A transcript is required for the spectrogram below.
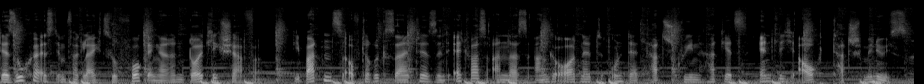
Der Sucher ist im Vergleich zur Vorgängerin deutlich schärfer. Die Buttons auf der Rückseite sind etwas anders angeordnet und der Touchscreen hat jetzt endlich auch Touch-Menüs.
